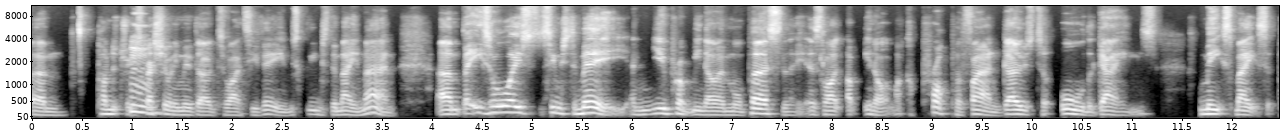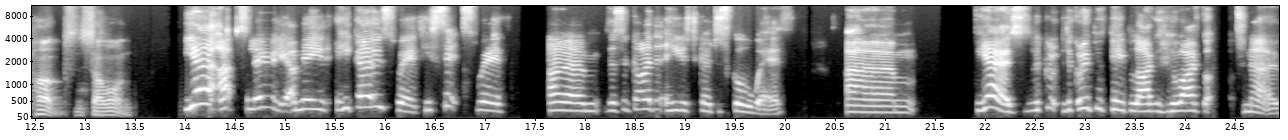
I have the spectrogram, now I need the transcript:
um, punditry, Mm. especially when he moved over to ITV. He was, he was the main man, um, but he's always seems to me, and you probably know him more personally, as like a, you know like a proper fan. Goes to all the games, meets mates at pubs, and so on. Yeah, absolutely. I mean, he goes with, he sits with, um, there's a guy that he used to go to school with. Um, yeah, it's the, gr- the group of people I've, who I've got to know,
